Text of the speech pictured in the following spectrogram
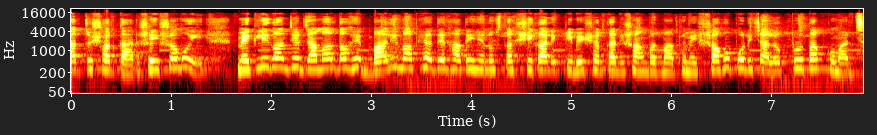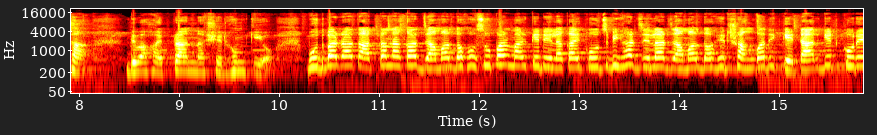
রাজ্য সরকার, সেই সময় মেকলিগঞ্জের জামালদহে বালি মাফিয়াদের হাতে হেনস্থার শিকার একটি বেসরকারি সংবাদ মাধ্যমের সহপরিচালক প্রতাপ কুমার ঝা। দেওয়া হয় প্রাণনাশের হুমকিও। বুধবার রাত আটটা নাগাদ জামালদহ সুপার মার্কেট এলাকায় কোচবিহার জেলার জামালদহের সাংবাদিককে টার্গেট করে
